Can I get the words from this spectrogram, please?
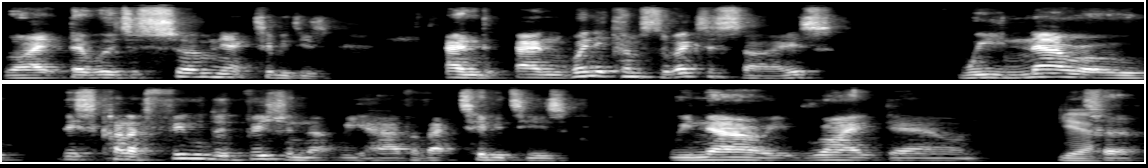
right. There were just so many activities, and and when it comes to exercise, we narrow this kind of field of vision that we have of activities. We narrow it right down yeah. to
